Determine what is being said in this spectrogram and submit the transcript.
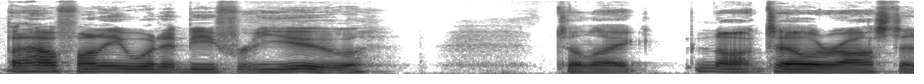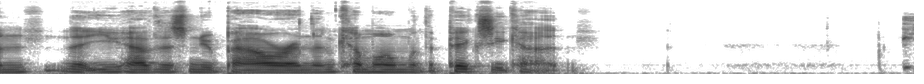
But how funny would it be for you to like not tell Roston that you have this new power and then come home with a pixie cut? I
